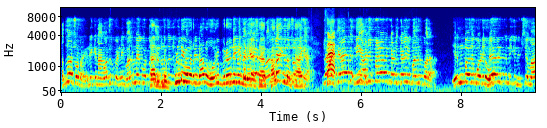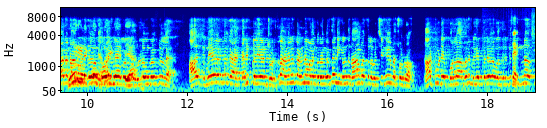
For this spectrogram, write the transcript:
அதுதான் சொல்றேன். இன்னைக்கு நாங்க வந்திருக்கோம். இன்னைக்கு வறுமை கோட்டை ஒரு பிரயோஜனம் கிடையாது சார். பணம் இல்ல சார். நீங்க அடிப்படையான கேட்ட கேள்வி பதில் போறேன் எண்பது கோடி பேருக்கு இன்னைக்கு நிச்சயமாக உள்ளவங்களுக்கு இல்ல. அதுக்கு மேல கருப்பு கல்யாணம் சொல்றதுல அனைவருக்கும் அண்ணன் வழங்குறோங்கிறத நீங்க வந்து ஞாபகத்துல வச்சுங்க நான் சொல்றோம்? நாட்டுடைய பொருளாதாரம் மிகப்பெரிய அளவு வந்திருக்கு. இன்னும்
